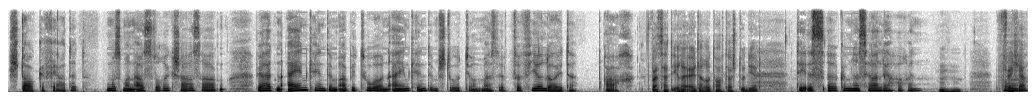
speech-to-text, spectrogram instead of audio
stark gefährdet, muss man aus der Rückschau sagen. Wir hatten ein Kind im Abitur und ein Kind im Studium, also für vier Leute brach. Was hat Ihre ältere Tochter studiert? Die ist äh, Gymnasiallehrerin. Mhm. Fächer?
